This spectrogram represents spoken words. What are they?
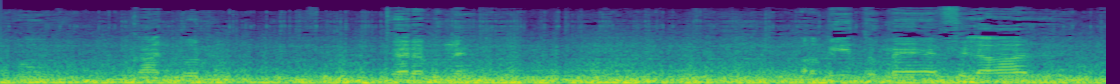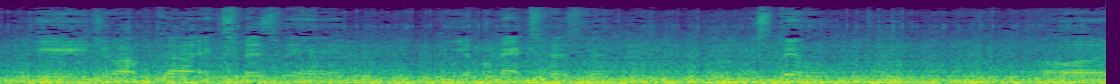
टू कानपुर घर अपने। अभी तो मैं फ़िलहाल ये जो आपका एक्सप्रेस वे है, यमुना एक्सप्रेस वे उस पर हूँ। और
